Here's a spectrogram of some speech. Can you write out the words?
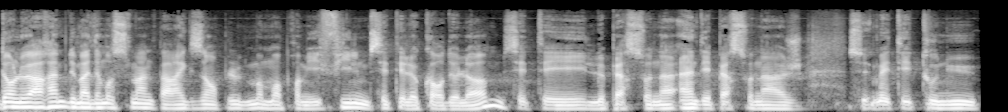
Dans le harem de Madame Haussmann, par exemple, mon premier film, c'était Le corps de l'homme. C'était le personnage, un des personnages se mettait tout nu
